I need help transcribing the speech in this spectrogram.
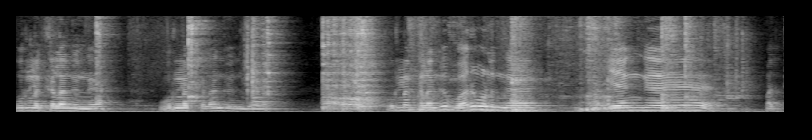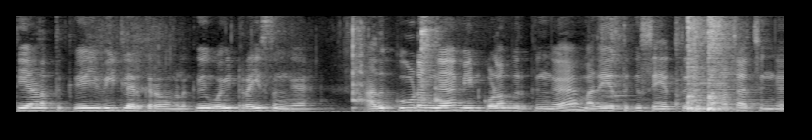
உருளைக்கிழங்குங்க உருளைக்கிழங்குங்க. உருளைக்கிழங்கு வறுவலுங்க. எங்கள் மத்தியானத்துக்கு வீட்டில் இருக்கிறவங்களுக்கு ஒயிட் ரைஸுங்க அது கூடங்க மீன் குழம்பு இருக்குங்க மதியத்துக்கு சேர்த்து சமைச்சாச்சுங்க.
